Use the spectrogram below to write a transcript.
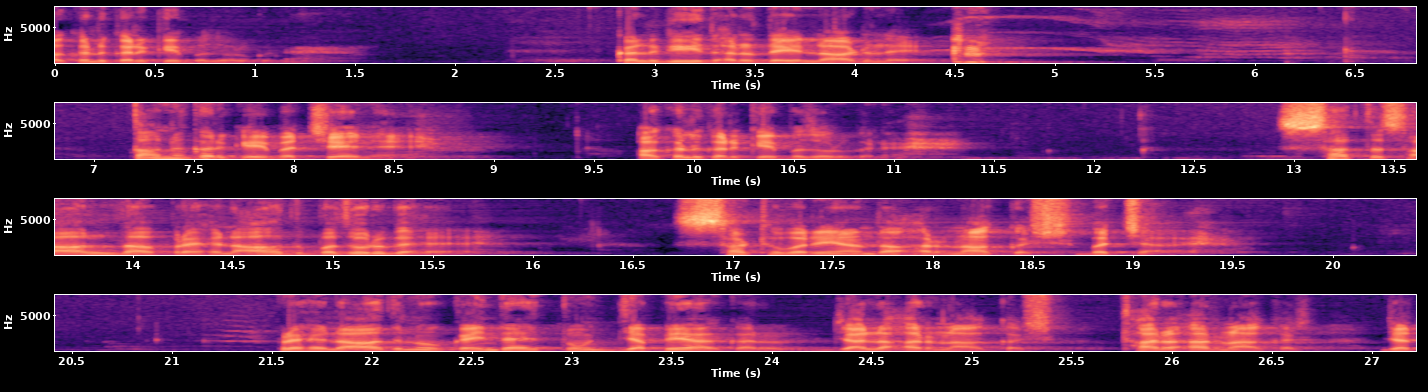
ਅਕਲ ਕਰਕੇ ਬਜ਼ੁਰਗ ਨੇ। ਕਲਗੀ ਕਲਗੀਧਰ ਦੇ ਲਾਡਲੇ ਤਨ ਕਰਕੇ ਬੱਚੇ ਨੇ, ਅਕਲ ਕਰਕੇ ਬਜ਼ੁਰਗ ਨੇ। 7 ਸਾਲ ਦਾ ਪ੍ਰਹਿਲਾਦ ਬਜ਼ੁਰਗ ਹੈ 60 ਵਰਿਆਂ ਦਾ ਹਰਨਾਕਸ਼ ਬੱਚਾ ਹੈ। ਪ੍ਰਹਿਲਾਦ ਨੂੰ ਕਹਿੰਦਾ ਹੈ, ਤੂੰ ਜਪਿਆ ਕਰ, ਜਲ ਹਰ ਨਾਕਸ਼ ਥਰ ਹਰ ਨਾਕਸ਼ ਜਦ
